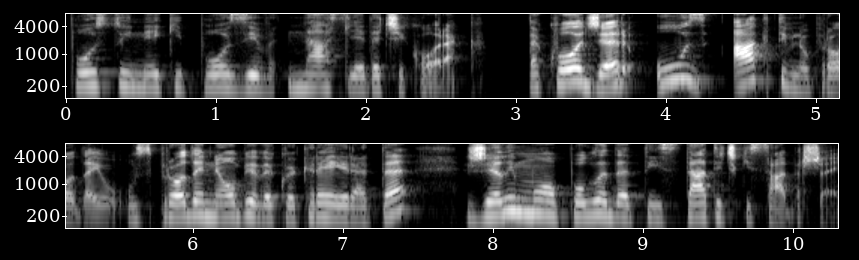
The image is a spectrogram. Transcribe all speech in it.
postoji neki poziv na sljedeći korak. Također, uz aktivnu prodaju, uz prodajne objave koje kreirate, želimo pogledati statički sadržaj.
